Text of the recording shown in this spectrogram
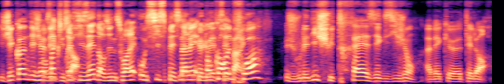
j'ai quand même déjà C'est pour ça que vécu je précisais dans une soirée aussi Non, spéciale mais que l'UFC encore une Paris. fois, je vous l'ai dit, je suis très exigeant avec euh, Taylor.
